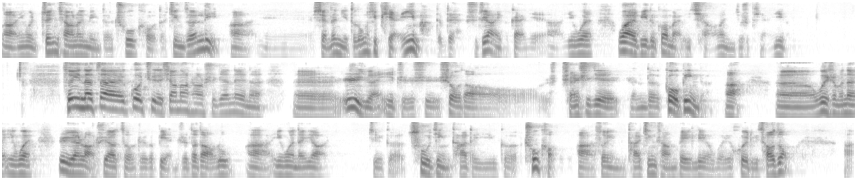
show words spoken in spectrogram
啊，因为增强了你的出口的竞争力啊，显得你的东西便宜嘛，对不对？是这样一个概念啊，因为外币的购买力强了，你就是便宜的。所以呢，在过去的相当长时间内呢，呃，日元一直是受到全世界人的诟病的啊，呃，为什么呢？因为日元老是要走这个贬值的道路啊，因为呢要。这个促进它的一个出口啊，所以它经常被列为汇率操纵啊。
